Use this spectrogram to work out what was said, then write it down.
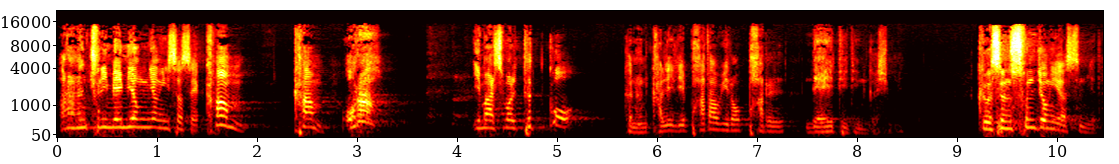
라는 주님의 명령이 있었어요. come, come, 오라! 이 말씀을 듣고 그는 갈릴리 바다 위로 발을 내디딘 것입니다. 그것은 순종이었습니다.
